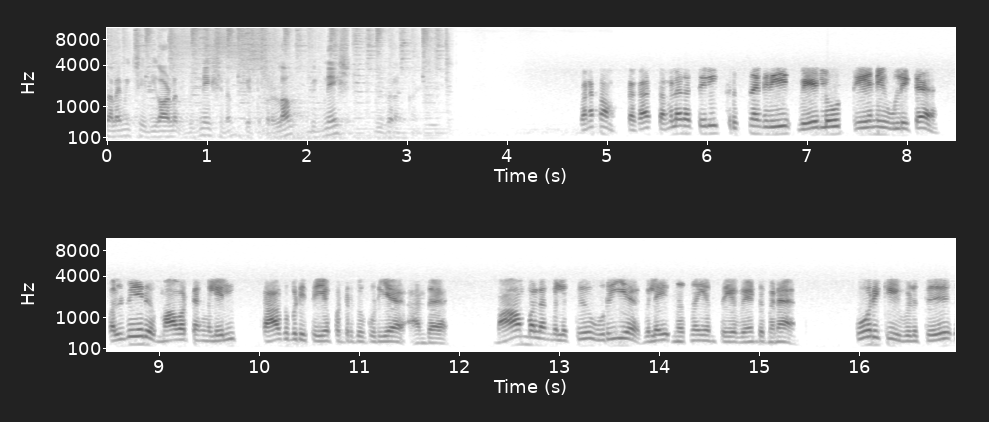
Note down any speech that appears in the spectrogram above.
தலைமைச் செய்தியாளர் விக்னேஷிடம் கேட்டு பெறலாம் விக்னேஷ் விவரங்கள். வணக்கம். பிரகாஷ் தமிழகத்தில் கிருஷ்ணகிரி வேலூர் தேனி உள்ளிட்ட பல்வேறு மாவட்டங்களில் சாகுபடி செய்யப்பட்டிருக்கக்கூடிய அந்த மாம்பழங்களுக்கு உரிய விலை நிர்ணயம் செய்ய வேண்டும் என கோரிக்கை விடுத்து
